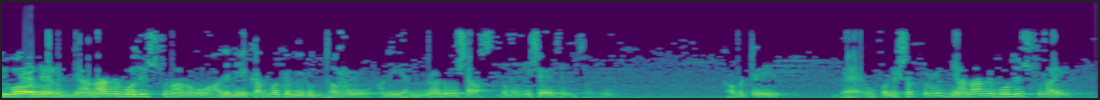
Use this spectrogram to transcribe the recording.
ఇదిగో నేను జ్ఞానాన్ని బోధిస్తున్నాను అది నీ కర్మకి విరుద్ధము అని ఎన్నడూ శాస్త్రము నిషేధించదు. కాబట్టి ఉపనిషత్తులు జ్ఞానాన్ని బోధిస్తున్నాయి.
